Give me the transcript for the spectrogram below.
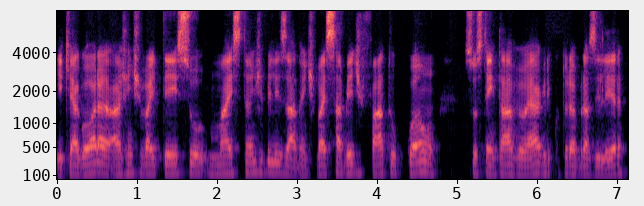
e que agora a gente vai ter isso mais tangibilizado, a gente vai saber de fato o quão sustentável é a agricultura brasileira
